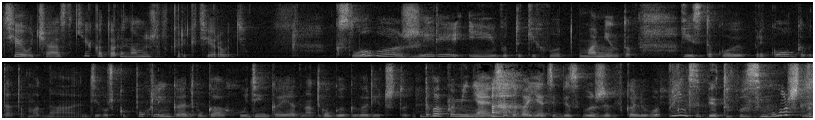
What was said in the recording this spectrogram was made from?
те участки, которые нам нужно скорректировать. К слову жире и вот таких вот моментов. Есть такой прикол, когда там одна девушка пухленькая, другая худенькая, и одна другой говорит, что давай поменяемся, давай я тебе свой жир вколю. Вот в принципе это возможно?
